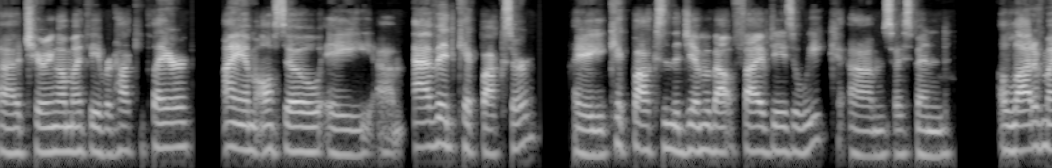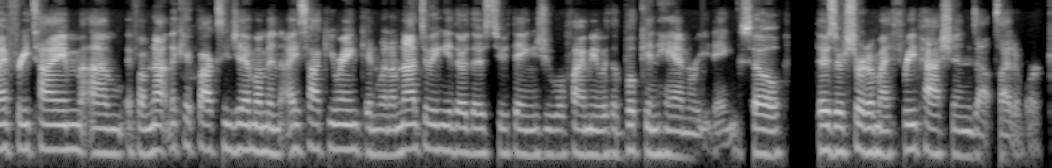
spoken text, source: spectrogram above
uh, cheering on my favorite hockey player. I am also a um, avid kickboxer. I kickbox in the gym about five days a week. Um, so I spend a lot of my free time. Um, if I'm not in the kickboxing gym, I'm in the ice hockey rink. And when I'm not doing either of those two things, you will find me with a book in hand reading. So those are sort of my three passions outside of work.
